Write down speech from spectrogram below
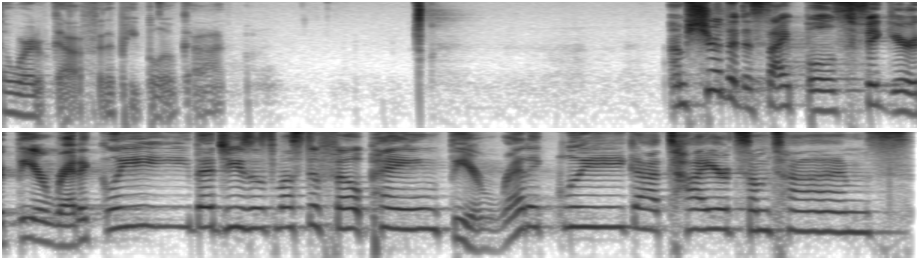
The word of God for the people of God. I'm sure the disciples figured theoretically that Jesus must have felt pain, theoretically got tired sometimes,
